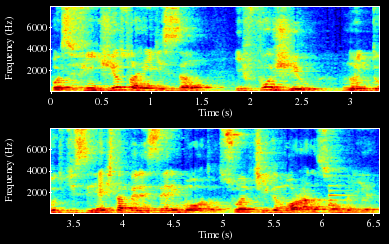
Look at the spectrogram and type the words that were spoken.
pois fingiu sua rendição e fugiu, no intuito de se restabelecer em Mordor, sua antiga morada sombria.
